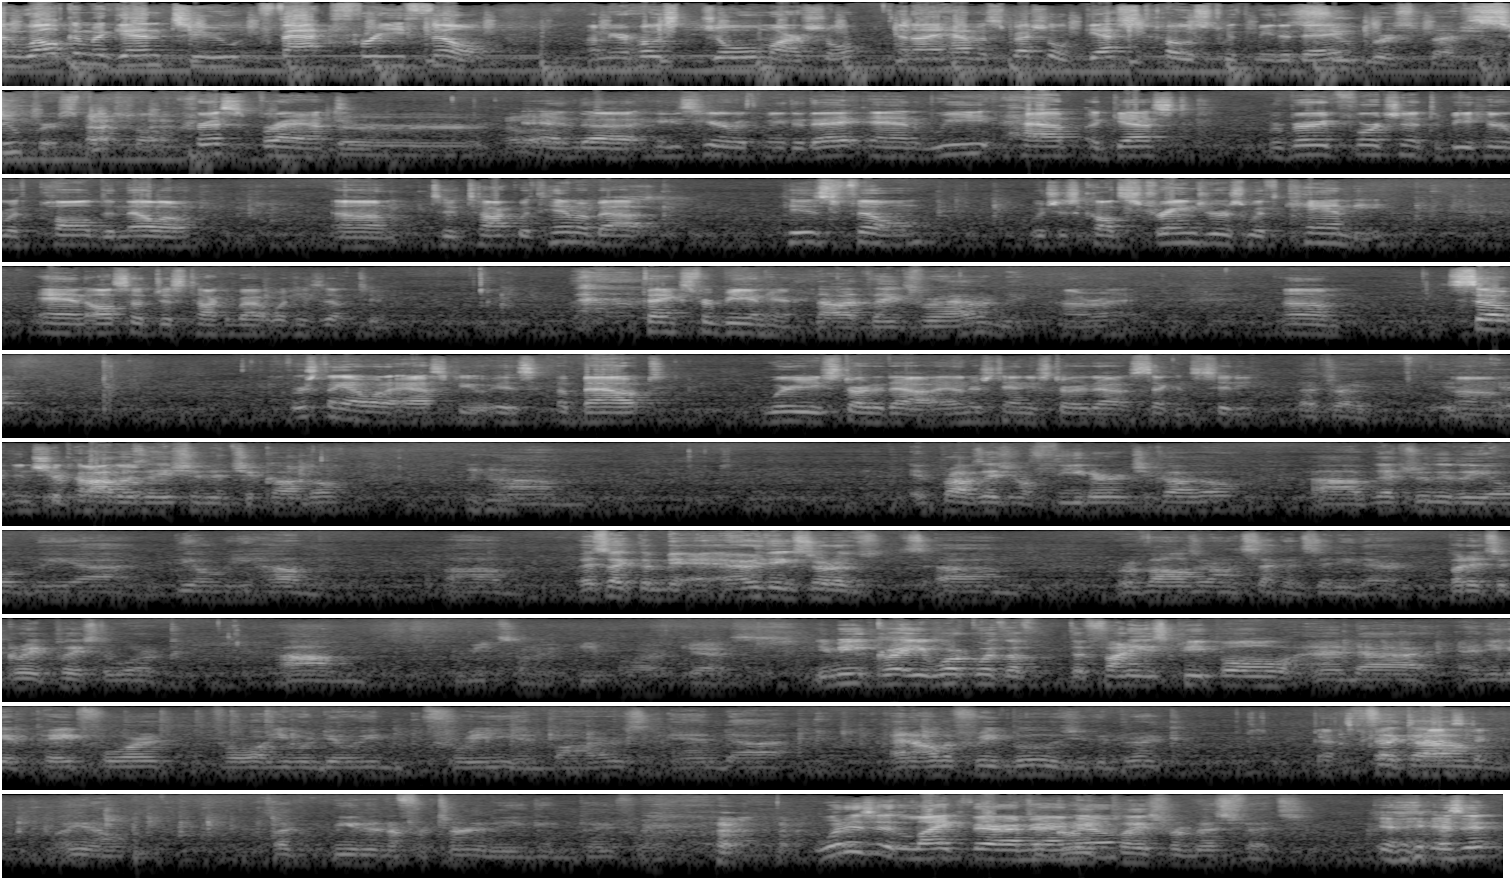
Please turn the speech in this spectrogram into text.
and welcome again to Fat Free Film. I'm your host, Joel Marshall, and I have a special guest host with me today. Super special. Super special, Chris Brandt. Hello. And uh, he's here with me today, and we have a guest. We're very fortunate to be here with Paul Dinello um, to talk with him about his film, which is called Strangers with Candy, and also just talk about what he's up to. Thanks for being here. Uh, thanks for having me. All right. Um, so, first thing I want to ask you is about where you started out. I understand you started out at Second City. That's right. It- Um, in Chicago. Improvisation in Chicago. Mhm. Um, improvisational theater in Chicago. Uh, that's really the only uh, the only hub. Um, it's like the ma- everything sort of um, revolves around Second City there, but it's a great place to work. Um, You meet so many people, I guess. you meet great. You work with the, the funniest people, and uh, and you get paid for it for what you were doing, free in bars, and uh, and all the free booze you could drink. That's It's like fantastic. um, you know, it's like being in a fraternity and getting paid for it. what is it like there? I It's mean, a I great know. place for misfits. Is it?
